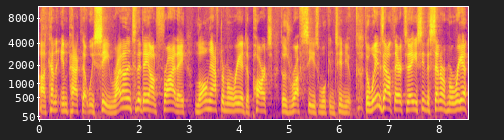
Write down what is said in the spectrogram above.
uh, kind of impact that we see. Right on into the day on Friday, long after Maria departs, those rough seas will continue. The winds out there today, you see the center of Maria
